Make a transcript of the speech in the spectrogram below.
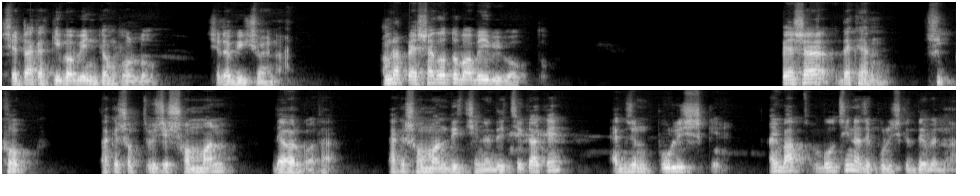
সে টাকা কীভাবে ইনকাম করল, সেটা বিষয় না। আমরা পেশাগতভাবেই বিভক্ত। পেশা, দেখেন, শিক্ষক, তাকে সবচেয়ে বেশি সম্মান দেওয়ার কথা। তাকে সম্মান দিচ্ছি না। দিচ্ছি কাকে? একজন পুলিশকে। আমি ভাব, বলছি না যে পুলিশকে দেবেন না।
